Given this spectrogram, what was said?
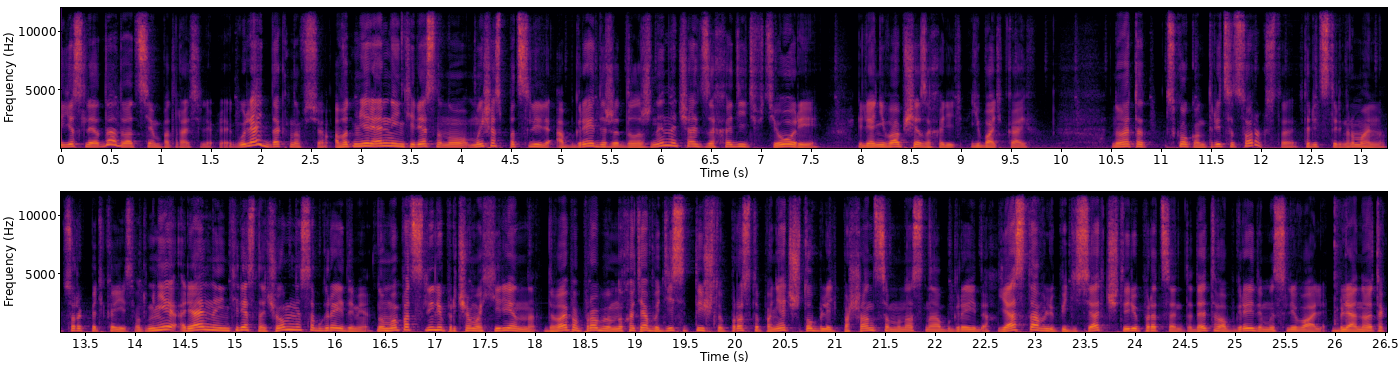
если, да, 27 потратили, бля. Гулять, так на все. А вот мне реально интересно, ну, мы сейчас подслили, апгрейды же должны начать заходить в теории. Или они вообще заходить? Ебать, кайф. Но это сколько он? 30-40 стоит? 33, нормально. 45к есть. Вот мне реально интересно, что у меня с апгрейдами? Но мы подслили, причем охеренно. Давай попробуем, ну хотя бы 10 тысяч, чтобы просто понять, что, блядь, по шансам у нас на апгрейдах. Я ставлю 54%. До этого апгрейда мы сливали. Бля, ну это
